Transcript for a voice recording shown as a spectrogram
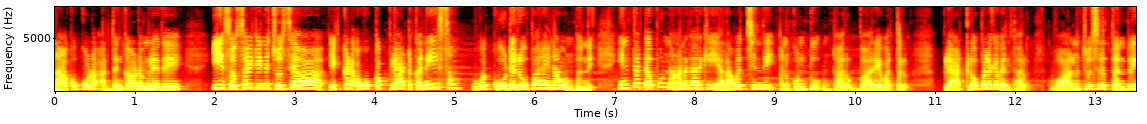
నాకు కూడా అర్థం కావడం లేదే. ఈ సొసైటీని చూసావా ఇక్కడ ఒక్కొక్క ప్లాట్ కనీసం ఒక కోటి రూపాయలైనా ఉంటుంది. ఇంత డబ్బు నాన్నగారికి ఎలా వచ్చింది? అనుకుంటూ ఉంటారు భార్యాభర్తలు. ఫ్లాట్ లోపలికి వెళ్తారు. వాళ్ళని చూసిన తండ్రి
